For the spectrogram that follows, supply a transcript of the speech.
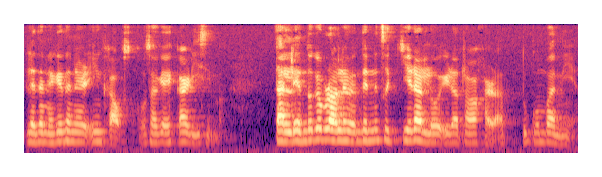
Le tenés que tener in-house, cosa que es carísima. Talento que probablemente ni siquiera lo ir a trabajar a tu compañía.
